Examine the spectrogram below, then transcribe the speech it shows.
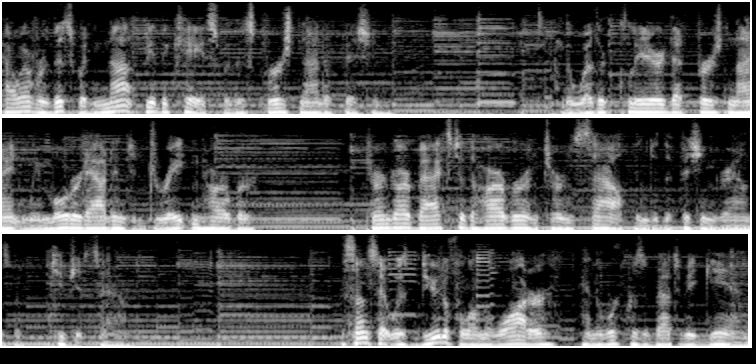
However, this would not be the case for this first night of fishing. The weather cleared that first night and we motored out into Drayton Harbor, turned our backs to the harbor, and turned south into the fishing grounds of Puget Sound. The sunset was beautiful on the water and the work was about to begin.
